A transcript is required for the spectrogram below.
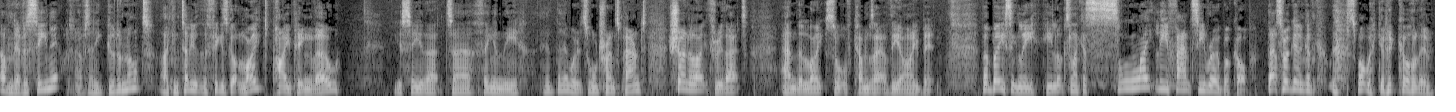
I've never seen it. I don't know if it's any good or not. I can tell you that the figure's got light piping, though. You see that uh, thing in the head there where it's all transparent? Shine a light through that, and the light sort of comes out of the eye bit. But basically, he looks like a slightly fancy Robocop. That's what we're going to, that's what we're going to call him.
